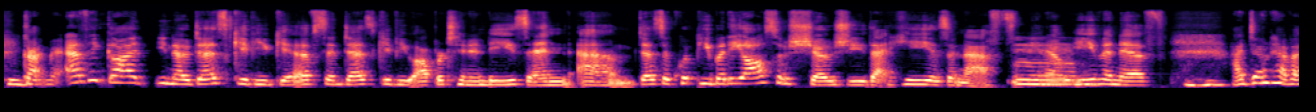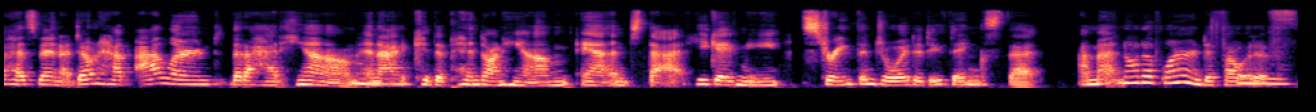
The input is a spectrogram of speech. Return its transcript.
mm-hmm. gotten married. I think God, you know, does give you gifts and does give you opportunities and um, does equip you, but He also shows you that He is enough. You know, Mm. even if mm-hmm. I don't have a husband, I don't have, I learned that I had Him and I mm. could depend on Him and that He gave me strength and joy to do things that I might not have learned if I would have mm.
